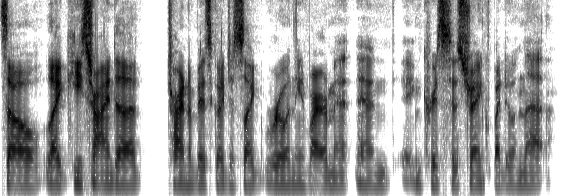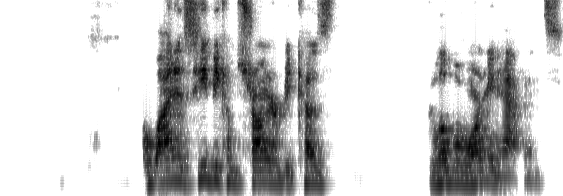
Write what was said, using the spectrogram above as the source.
So like he's trying to trying to basically just like ruin the environment and increase his strength by doing that. Why does he become stronger? Because global warming happens?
